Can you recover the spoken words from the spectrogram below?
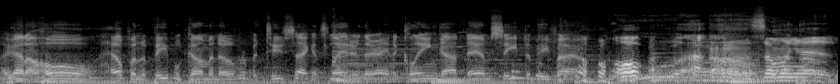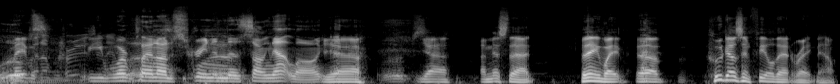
I got a whole helping of people coming over, but two seconds later, there ain't a clean goddamn seat to be found. Oh, uh, someone uh, maybe you weren't planning on screening the song that long. Yeah. Yeah. I missed that. But anyway, uh, who doesn't feel that right now?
